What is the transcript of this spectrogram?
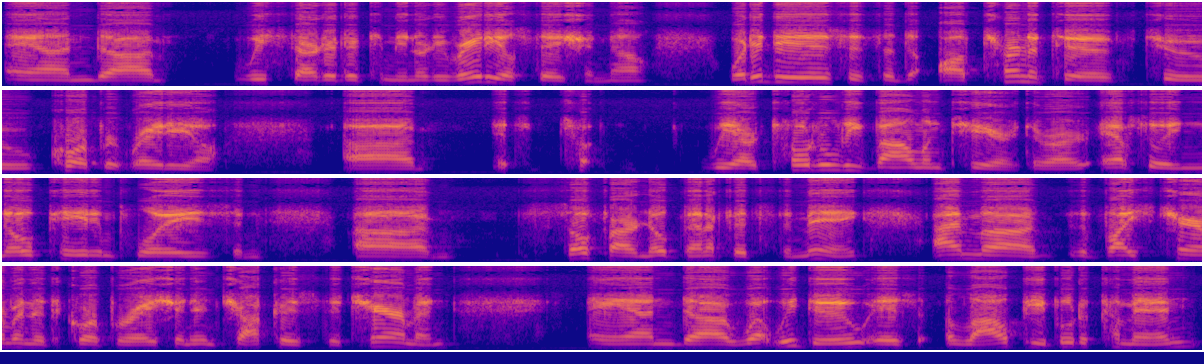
and uh, we started a community radio station. Now, what it is is an alternative to corporate radio. Uh, it's to- we are totally volunteer. There are absolutely no paid employees, and um, so far no benefits to me. I'm uh, the vice chairman of the corporation, and Chuck is the chairman. And uh, what we do is allow people to come in,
